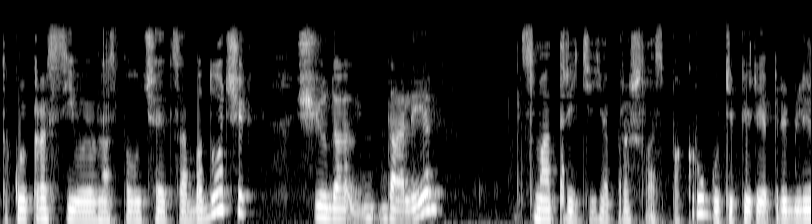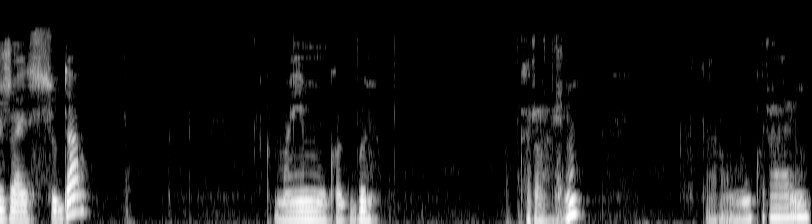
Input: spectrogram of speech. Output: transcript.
Такой красивый у нас получается ободочек. Еще далее. Смотрите, я прошлась по кругу. Теперь я приближаюсь сюда. К моему как бы краю. Второму краю.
